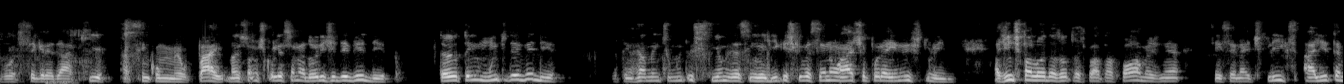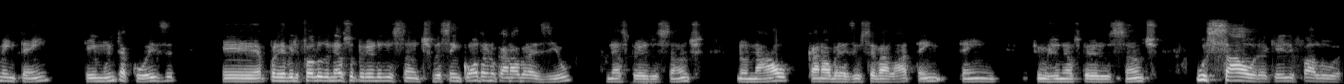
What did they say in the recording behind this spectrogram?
vou segredar aqui, assim como meu pai, nós somos colecionadores de DVD. Então eu tenho muito DVD. Eu tenho realmente muitos filmes, assim, relíquias que você não acha por aí no streaming. A gente falou das outras plataformas, né? Sem ser Netflix, ali também tem, tem muita coisa. É, por exemplo, ele falou do Nelson Pereira dos Santos. Você encontra no Canal Brasil, Nelson Pereira dos Santos, no Now, Canal Brasil, você vai lá, tem, tem filmes do Nelson Pereira dos Santos. O Saura, que ele falou,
